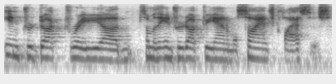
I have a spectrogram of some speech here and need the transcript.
introductory, um, some of the introductory animal science classes.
